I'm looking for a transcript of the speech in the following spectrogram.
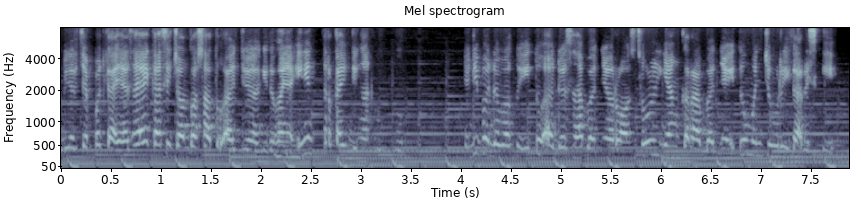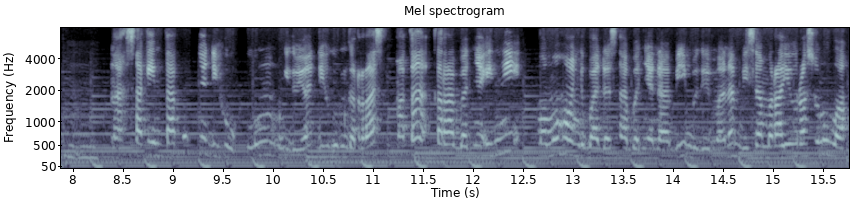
biar cepet kak ya. Saya kasih contoh satu aja gitu kan ya. Ini terkait dengan hukum. Jadi pada waktu itu ada sahabatnya Rasul yang kerabatnya itu mencuri kak Rizky. Nah saking takutnya dihukum gitu ya dihukum keras maka kerabatnya ini memohon kepada sahabatnya Nabi bagaimana bisa merayu Rasulullah.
